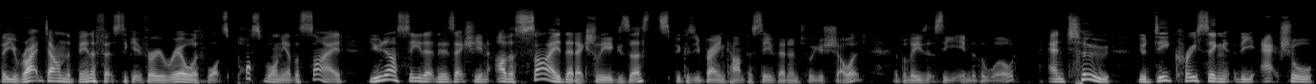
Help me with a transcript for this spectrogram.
But you write down the benefits to get very real with what's possible on the other side. You now see that there's actually an other side that actually exists because your brain can't perceive that until you show it. It believes it's the end of the world. And two, you're decreasing the actual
